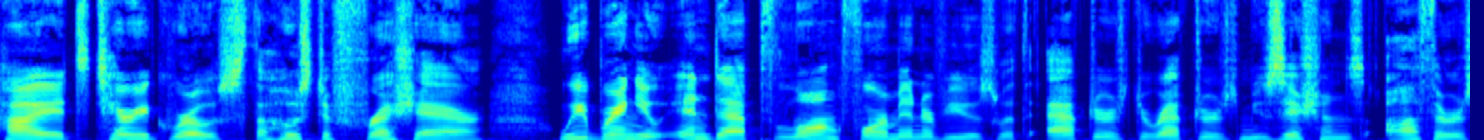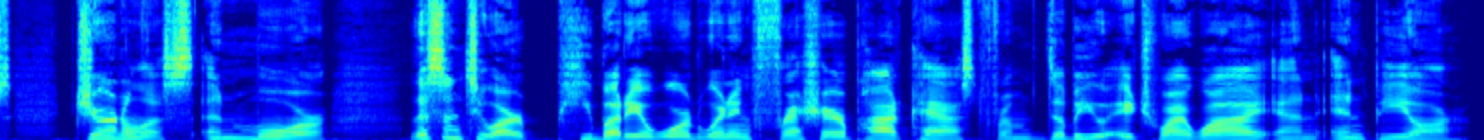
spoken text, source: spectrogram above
Hi, it's Terry Gross, the host of Fresh Air. We bring you in depth, long form interviews with actors, directors, musicians, authors, journalists, and more. Listen to our Peabody Award winning Fresh Air podcast from WHYY and NPR.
